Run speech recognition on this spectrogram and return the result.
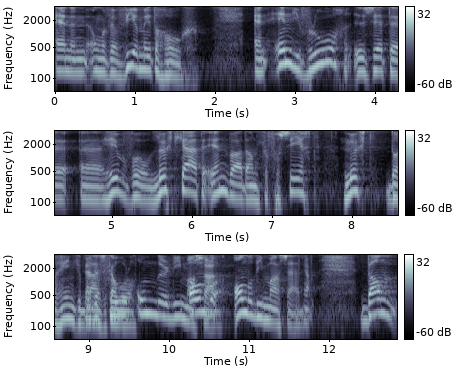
en een, ongeveer 4 meter hoog. En in die vloer zitten uh, heel veel luchtgaten in, waar dan geforceerd lucht doorheen geblazen ja, kan worden. Onder die massa. Onder, onder die massa. Ja. Dan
